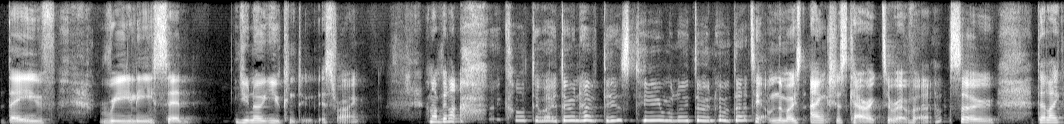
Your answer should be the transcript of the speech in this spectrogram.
they've really said, you know, you can do this, right? And I've been like, I can't do it. I don't have this team and I don't have that team. I'm the most anxious character ever. So they're like,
